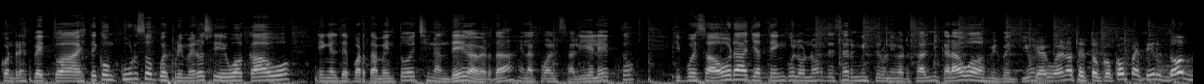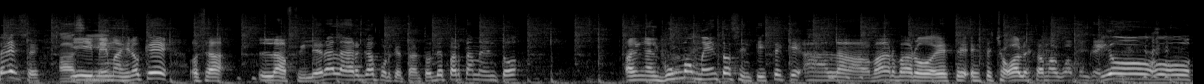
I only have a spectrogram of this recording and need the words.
Con respecto a este concurso, pues primero se llevó a cabo en el departamento de Chinandega, ¿verdad? En la cual salí electo. Y pues ahora ya tengo el honor de ser Mister Universal Nicaragua 2021. Qué bueno, te tocó competir dos veces. y me imagino que, o sea, la fila era larga porque tantos departamentos. ¿En algún momento sentiste que, ah, la bárbaro, este, este chaval está más guapo que yo,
